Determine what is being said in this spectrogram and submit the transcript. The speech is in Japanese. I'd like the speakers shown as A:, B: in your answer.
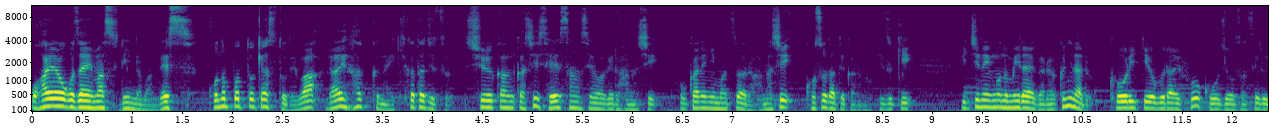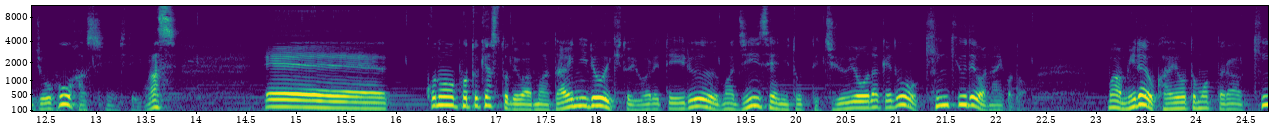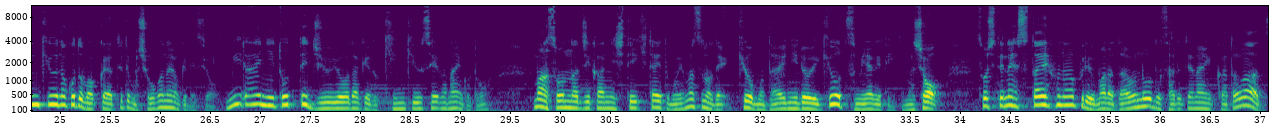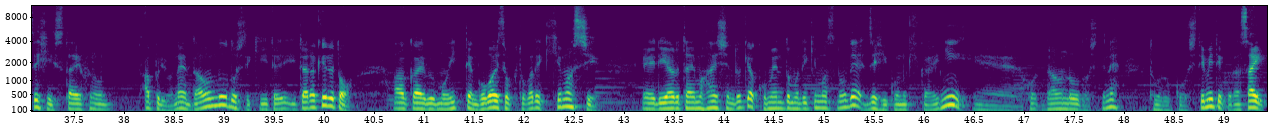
A: おはようございます。リンダマンです。このポッドキャストでは、ライフハックな生き方術、習慣化し生産性を上げる話、お金にまつわる話、子育てからの気づき、1年後の未来が楽になる、クオリティオブライフを向上させる情報を発信しています。えーこのポッドキャストでは、まあ、第二領域と言われている、まあ、人生にとって重要だけど、緊急ではないこと。まあ未来を変えようと思ったら緊急なことばっかやっててもしょうがないわけですよ。未来にとって重要だけど緊急性がないこと。まあそんな時間にしていきたいと思いますので今日も第二領域を積み上げていきましょう。そしてね、スタイフのアプリをまだダウンロードされてない方はぜひスタイフのアプリをね、ダウンロードして聞いていただけるとアーカイブも1.5倍速とかで聞けますし、えリアルタイム配信の時はコメントもできますのでぜひこの機会に、えーダウンロードしてね、登録をしてみてください。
